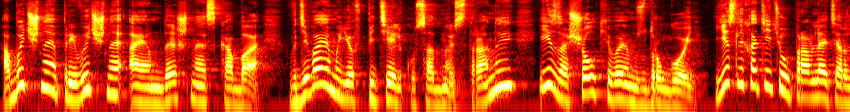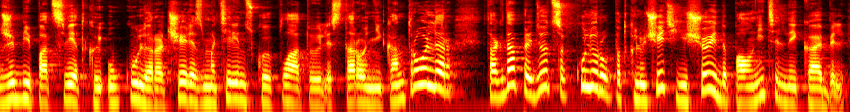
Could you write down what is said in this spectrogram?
Обычная привычная AMD-шная скоба. Вдеваем ее в петельку с одной стороны и защелкиваем с другой. Если хотите управлять RGB подсветкой у кулера через материнскую плату или сторонний контроллер, тогда придется к кулеру подключить еще и дополнительный кабель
